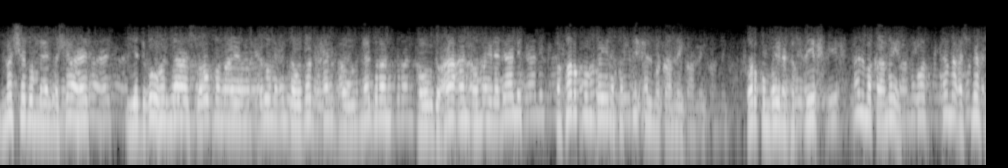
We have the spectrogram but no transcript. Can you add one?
مشهد من المشاهد يدعوه الناس وربما يفعلون عنده ذبحا أو نذرا أو دعاء أو ما إلى ذلك ففرق بين تصحيح المقامين. فرق بين تصحيح المقامين. وكما أسلفت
